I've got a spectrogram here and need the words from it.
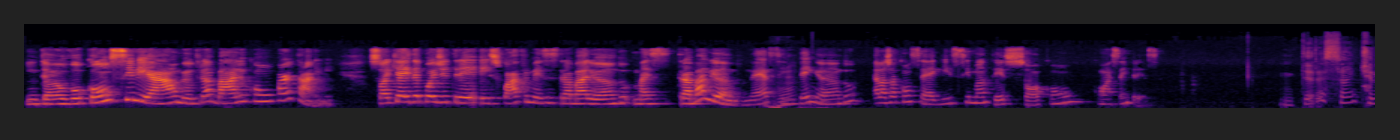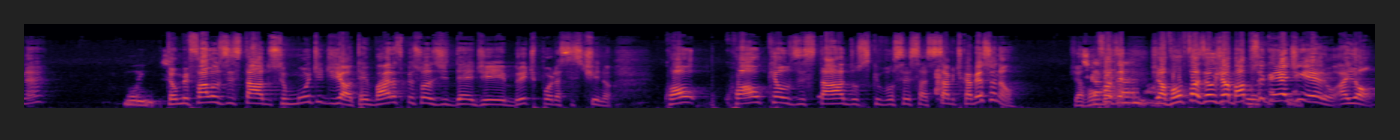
então eu vou conciliar o meu trabalho com o part-time. Só que aí depois de três, quatro meses trabalhando, mas trabalhando, né, se uhum. empenhando, ela já consegue se manter só com, com essa empresa. Interessante, né? Muito. Então me fala os estados, se um monte de. Ó, tem várias pessoas de, de, de Bridgeport assistindo. Qual, qual que é os estados que você sabe? sabe de cabeça ou não? Já vão, fazer, já vão fazer o jabá pra você ganhar dinheiro. Aí, ó.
